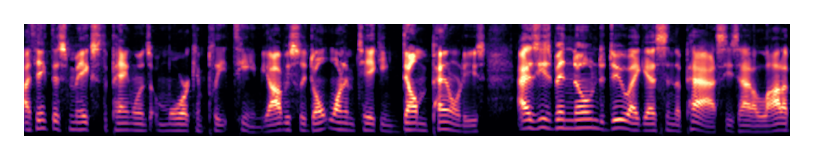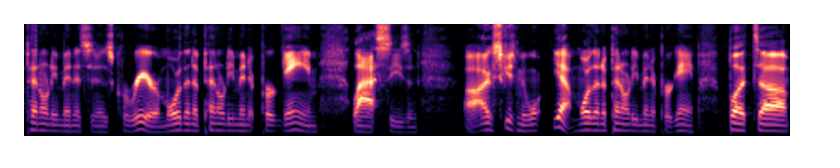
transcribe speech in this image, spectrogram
I think this makes the Penguins a more complete team. You obviously don't want him taking dumb penalties, as he's been known to do, I guess, in the past. He's had a lot of penalty minutes in his career, more than a penalty minute per game last season. Uh, excuse me, yeah, more than a penalty minute per game. But uh,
